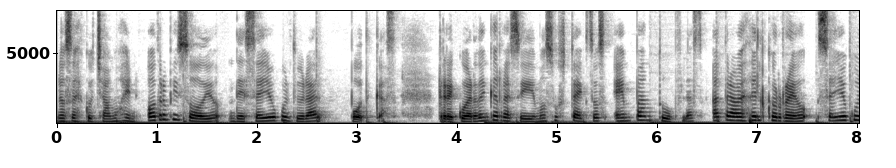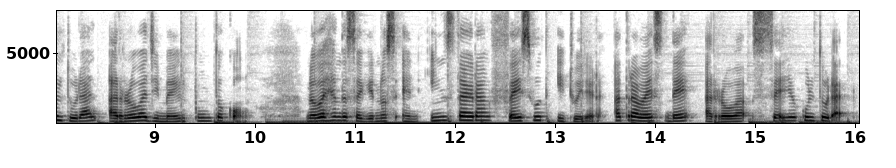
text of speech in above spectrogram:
Nos escuchamos en otro episodio de Sello Cultural Podcast. Recuerden que recibimos sus textos en pantuflas a través del correo sellocultural.gmail.com. No dejen de seguirnos en Instagram, Facebook y Twitter a través de arroba sello cultural.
